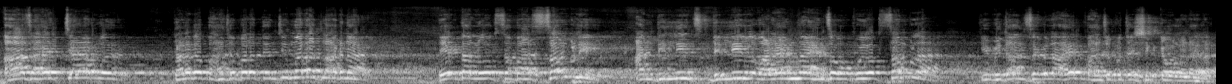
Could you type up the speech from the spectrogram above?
आज आहेत चार वर कारण भाजपला त्यांची मदत लागणार. एकदा लोकसभा संपली आणि दिल्ली दिल्ली वाल्यांना यांचा उपयोग संपला की विधानसभेला आहेत भाजपच्या शिक्क्यावर लढायला.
